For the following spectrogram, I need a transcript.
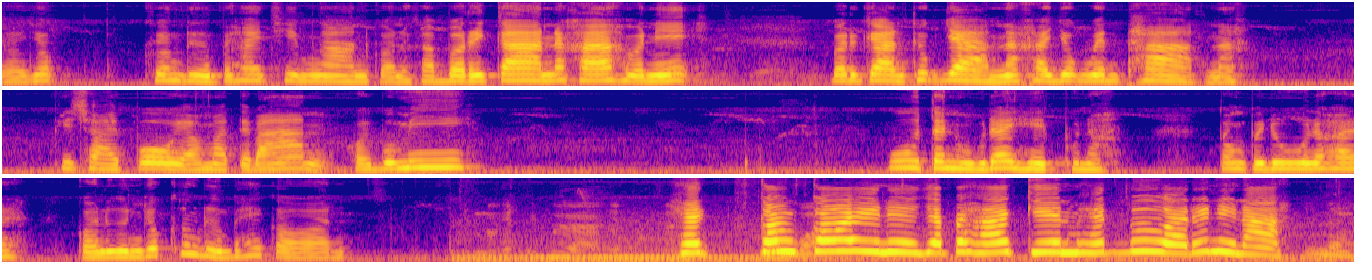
ดี๋ยวยกเครื่องดื่มไปให้ทีมงานก่อนนะคะ บริการนะคะ วันนี้บริการทุกอย่างนะคะ ยกเว้นถาดนะ พี่ชายโป้ยเอามาแต่บ้านคอยบ่มีอู้แต่หนูได้เห็ดพุ่นนะต้องไปดูนะคะ ก่อนอื่นยกเครื่องดื่มไปให้ก่อนเห็ดกองก้อยนี่อย่าไปหากินเห็ดเบื่อได้นี่นะนี่น่ะ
